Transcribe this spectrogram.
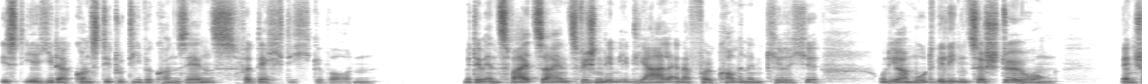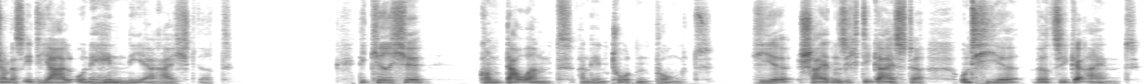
ist ihr jeder konstitutive Konsens verdächtig geworden. Mit dem Entzweitsein zwischen dem Ideal einer vollkommenen Kirche und ihrer mutwilligen Zerstörung, wenn schon das Ideal ohnehin nie erreicht wird. Die Kirche kommt dauernd an den toten Punkt. Hier scheiden sich die Geister und hier wird sie geeint.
